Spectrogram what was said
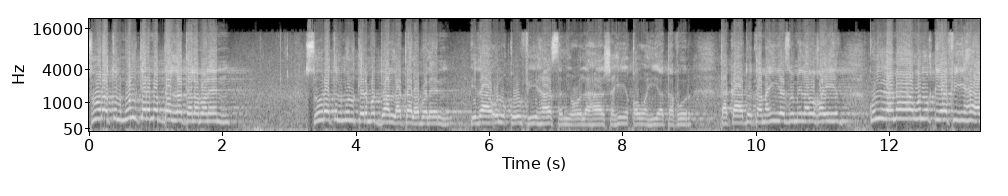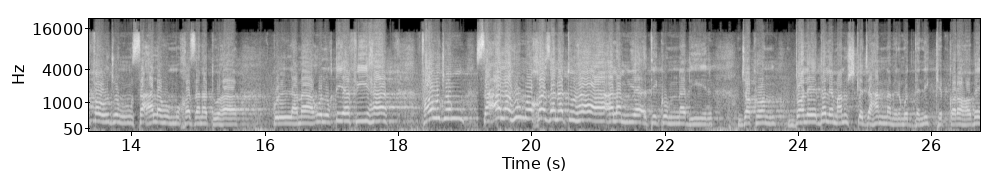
সূরাতুল মুলকের মধ্যে আল্লাহ তাআলা বলেন, সূরাতুল মুলকের মধ্যে আল্লাহ তাআলা বলেন, ইদা উলকু ফিহা সামিউ লাহা শাহীকা ওয়া হিয়া তাফুর, তাকাদু তামাইয়াজু মিনাল গায়ব, কুল্লামা উলকিয়া ফিহা ফাওজুন সাআলাহুম খাজানাতুহা কুল্লামা উলকিয়া ফিহা ফাউজুন সাআলাহুম খাজানাতুহা আলাম ইয়াতিকুম নাদির। যখন দলে দলে মানুষকে জাহান্নামের মধ্যে নিক্ষেপ করা হবে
